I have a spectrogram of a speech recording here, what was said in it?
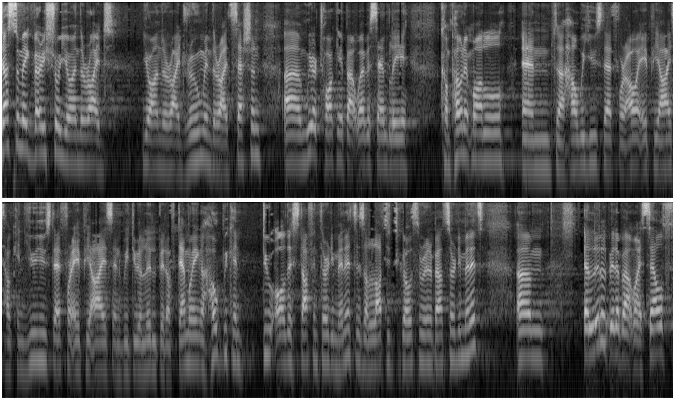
just to make very sure you're in the right, you're in the right room, in the right session, um, we are talking about WebAssembly component model and uh, how we use that for our APIs, how can you use that for APIs, and we do a little bit of demoing. I hope we can do all this stuff in 30 minutes. There's a lot to go through in about 30 minutes. Um, a little bit about myself.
